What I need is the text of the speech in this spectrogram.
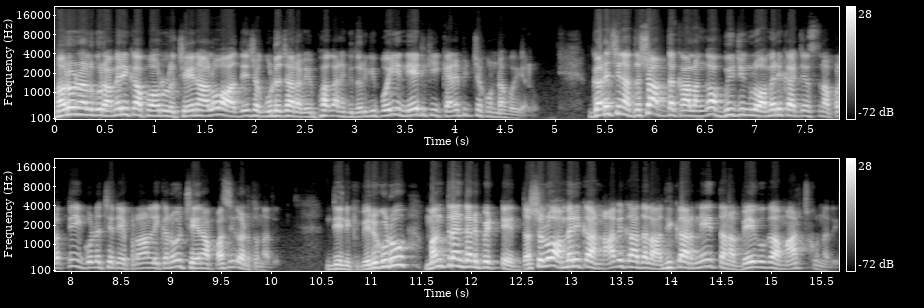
మరో నలుగురు అమెరికా పౌరులు చైనాలో ఆ దేశ గూఢచార విభాగానికి దొరికిపోయి నేటికి కనిపించకుండా పోయారు. గడిచిన దశాబ్ద కాలంగా బీజింగ్లో అమెరికా చేస్తున్న ప్రతి గూఢచర్య ప్రణాళికను చైనా పసిగడుతున్నది. దీనికి విరుగుడు మంత్రం కనిపెట్టే దశలో అమెరికా నావికాదళ అధికారిని తన వేగుగా మార్చుకున్నది.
